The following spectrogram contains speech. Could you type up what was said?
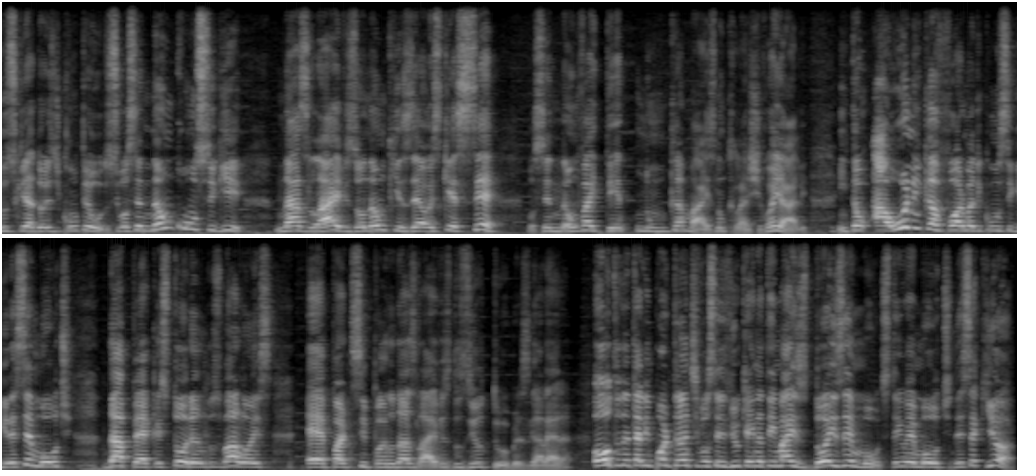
dos criadores de conteúdo. Se você não conseguir nas lives ou não quiser ou esquecer você não vai ter nunca mais no Clash Royale. Então a única forma de conseguir esse emote da P.E.K.K.A estourando os balões é participando das lives dos youtubers, galera. Outro detalhe importante, vocês viram que ainda tem mais dois emotes. Tem o emote desse aqui, ó.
